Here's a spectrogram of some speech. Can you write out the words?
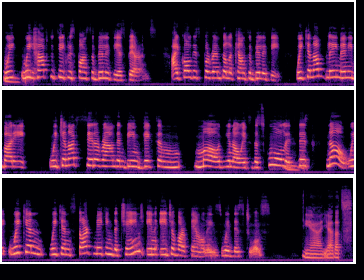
We mm. we have to take responsibility as parents. I call this parental accountability. We cannot blame anybody. We cannot sit around and be in victim mode. You know, it's the school, it's mm. this. No, we, we can we can start making the change in each of our families with these tools. Yeah, yeah, that's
